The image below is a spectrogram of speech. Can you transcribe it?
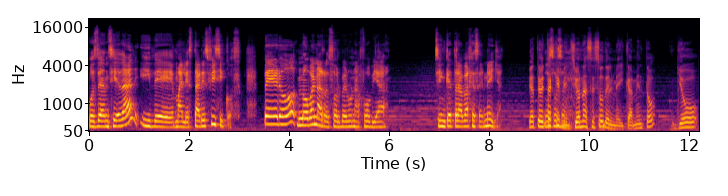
pues, de ansiedad y de malestares físicos, pero no van a resolver una fobia sin que trabajes en ella. Fíjate, ahorita Eso que mencionas eso del medicamento, yo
